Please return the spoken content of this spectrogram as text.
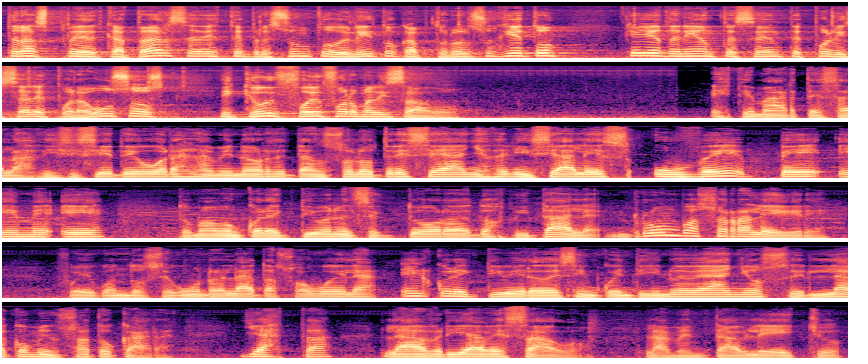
tras percatarse de este presunto delito, capturó al sujeto, que ya tenía antecedentes policiales por abusos y que hoy fue formalizado. Este martes a las 17 horas, la menor de tan solo 13 años de iniciales VPME tomaba un colectivo en el sector de hospital, rumbo a Zorra Alegre. Fue cuando, según relata su abuela, el colectivero de 59 años la comenzó a tocar y hasta la habría besado. Lamentable hecho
